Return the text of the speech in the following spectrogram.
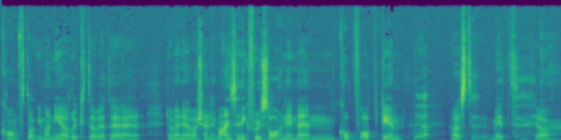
Kampftag immer näher rückt, da, wird äh, da werden ja wahrscheinlich wahnsinnig viele Sachen in deinen Kopf abgehen, Ja, weißt, mit, ja,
